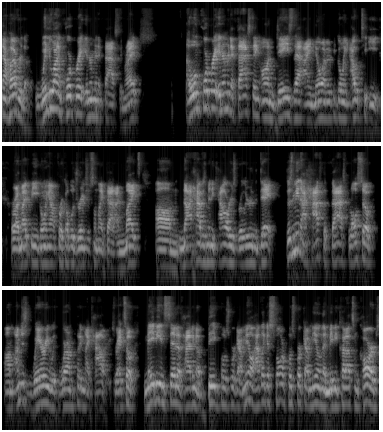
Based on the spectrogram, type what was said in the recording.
Now, however, though, when do I incorporate intermittent fasting? Right I will incorporate intermittent fasting on days that I know I might be going out to eat, or I might be going out for a couple of drinks or something like that. I might um, not have as many calories earlier in the day. Doesn't mean I have to fast, but also um, I'm just wary with where I'm putting my calories, right? So maybe instead of having a big post workout meal, I'll have like a smaller post workout meal and then maybe cut out some carbs,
